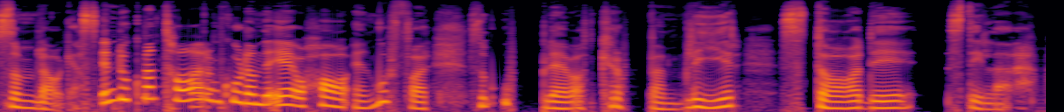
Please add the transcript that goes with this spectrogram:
som lages. En dokumentar om hvordan det er å ha en morfar som opplever at kroppen blir stadig stillere.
